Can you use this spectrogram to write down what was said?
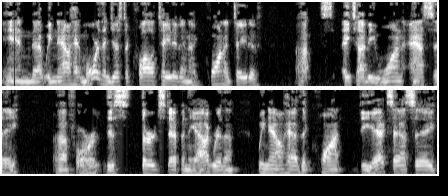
and that we now have more than just a qualitative and a quantitative uh, HIV1 assay uh, for this third step in the algorithm. We now have the Quant DX assay,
